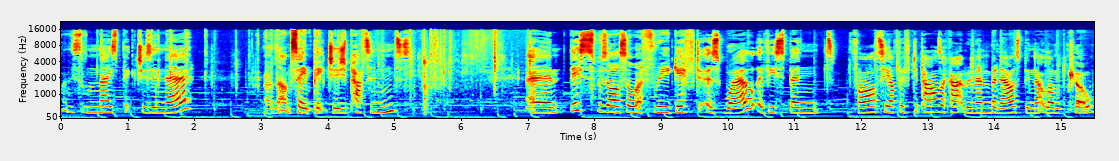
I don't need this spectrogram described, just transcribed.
There's some nice pictures in there. Well, not I'm saying pictures, patterns. Um, this was also a free gift as well if you spent 40 or 50 pounds I can't remember now it's been that long ago.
